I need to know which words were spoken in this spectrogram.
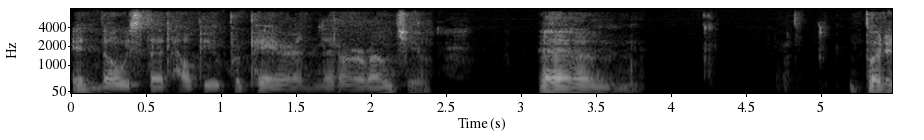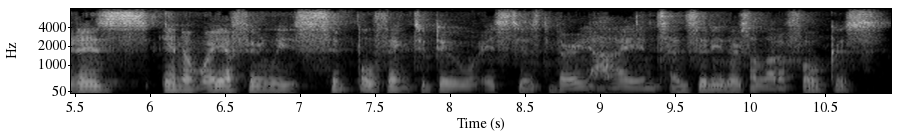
in those that help you prepare and that are around you. Um, but it is in a way a fairly simple thing to do. It's just very high intensity. There's a lot of focus,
